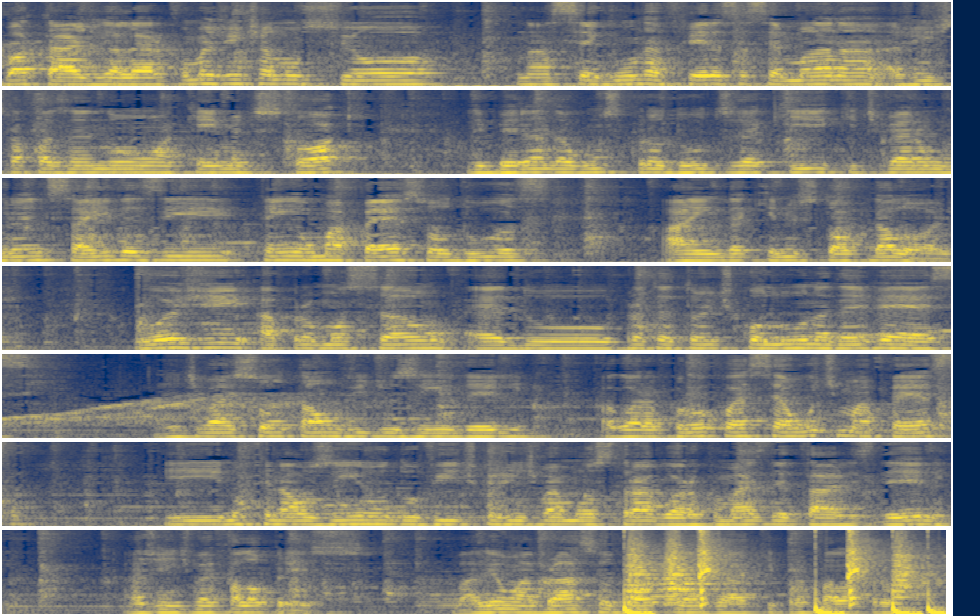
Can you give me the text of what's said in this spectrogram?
Boa tarde, galera. Como a gente anunciou na segunda-feira essa semana, a gente está fazendo uma queima de estoque, liberando alguns produtos aqui que tiveram grandes saídas e tem uma peça ou duas ainda aqui no estoque da loja. Hoje a promoção é do protetor de coluna da EVS. A gente vai soltar um videozinho dele agora pouco. Essa é a última peça e no finalzinho do vídeo que a gente vai mostrar agora com mais detalhes dele, a gente vai falar o preço. Valeu, um abraço, eu volto já aqui para falar para você.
